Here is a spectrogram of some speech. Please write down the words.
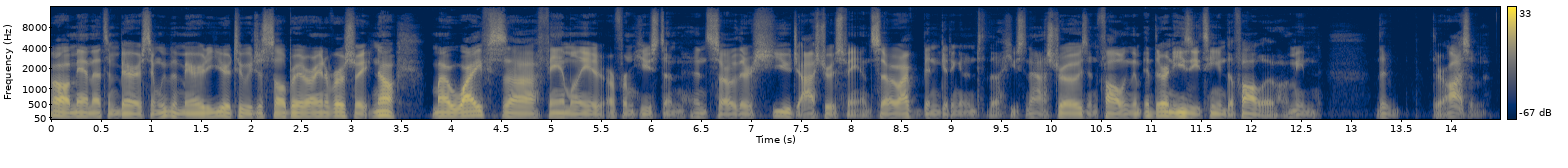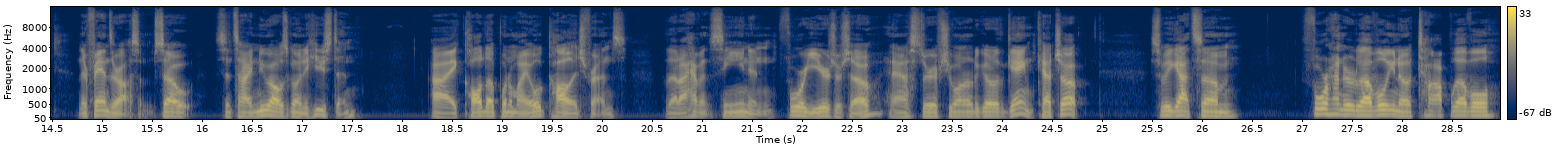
Oh man, that's embarrassing. We've been married a year too. We just celebrated our anniversary. No, my wife's uh, family are from Houston, and so they're huge Astros fans. So I've been getting into the Houston Astros and following them. They're an easy team to follow. I mean, they're they're awesome. Their fans are awesome. So since I knew I was going to Houston, I called up one of my old college friends that I haven't seen in four years or so and asked her if she wanted to go to the game, catch up. So we got some 400 level, you know, top level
